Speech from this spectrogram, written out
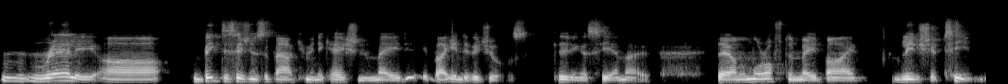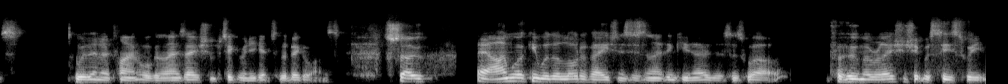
rarely are big decisions about communication made by individuals, including a CMO. They are more often made by leadership teams within a client organization, particularly when you get to the bigger ones. So, yeah, I'm working with a lot of agencies, and I think you know this as well, for whom a relationship with C suite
